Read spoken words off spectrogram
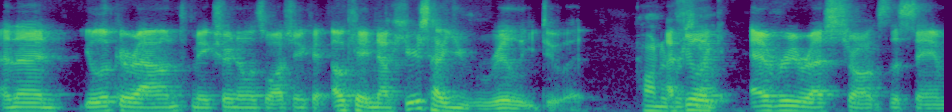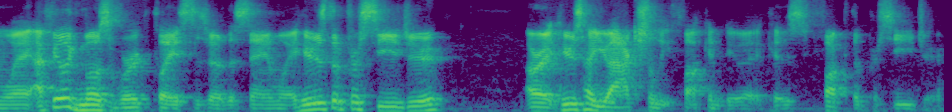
And then you look around, make sure no one's watching. Okay, okay, now here's how you really do it. 100% I feel like every restaurant's the same way. I feel like most workplaces are the same way. Here's the procedure. All right, here's how you actually fucking do it because fuck the procedure.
